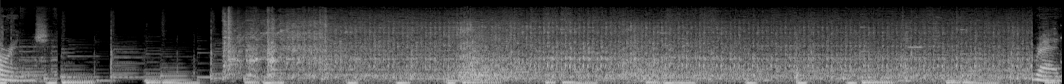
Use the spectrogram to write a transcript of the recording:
Orange, red,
